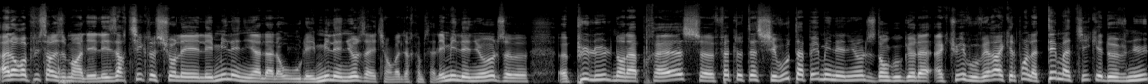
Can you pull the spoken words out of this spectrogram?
Alors plus sérieusement, allez, les articles sur les, les millennials, alors, ou les millennials, allez, tiens, on va dire comme ça, les millennials euh, euh, pullulent dans la presse. Euh, faites le test chez vous, tapez millennials dans Google Actu et vous verrez à quel point la thématique est devenue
